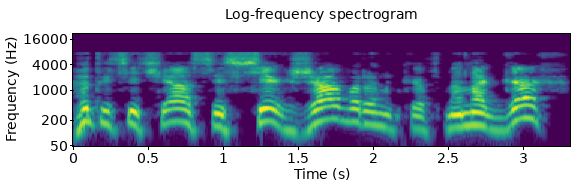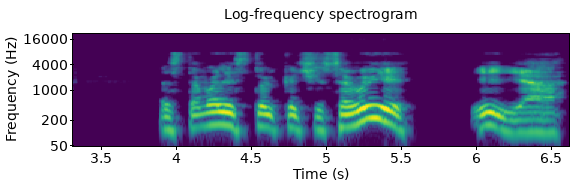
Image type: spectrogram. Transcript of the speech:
Вот и сейчас из всех жаворонков на ногах оставались только часовые и я.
